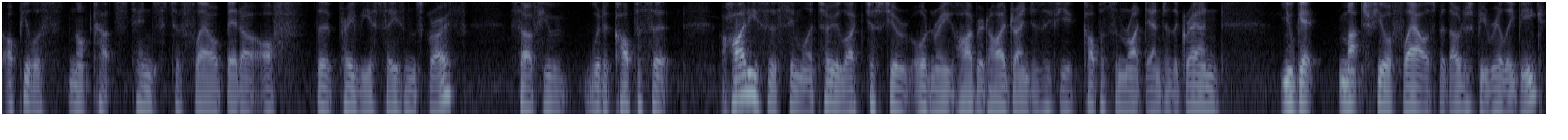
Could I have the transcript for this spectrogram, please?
opulus Notcutts tends to flower better off the previous season's growth. So if you were to coppice it, Heidi's are similar too. Like just your ordinary hybrid hydrangeas, if you coppice them right down to the ground, you'll get much fewer flowers, but they'll just be really big.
